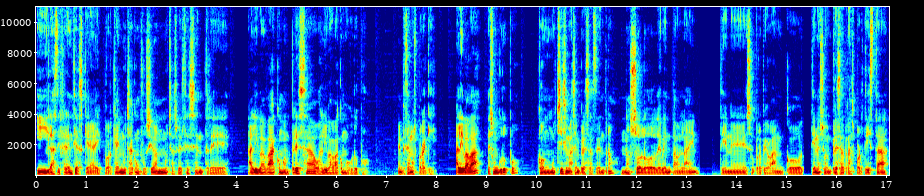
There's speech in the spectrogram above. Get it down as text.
y las diferencias que hay, porque hay mucha confusión muchas veces entre Alibaba como empresa o Alibaba como grupo. Empecemos por aquí. Alibaba es un grupo con muchísimas empresas dentro, no solo de venta online, tiene su propio banco, tiene su empresa transportista,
